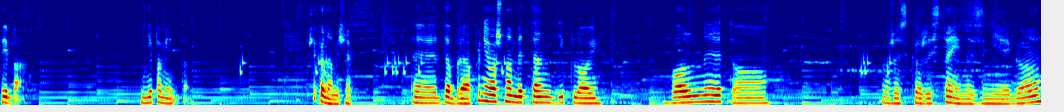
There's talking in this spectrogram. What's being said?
Chyba. Nie pamiętam. Przekonamy się. E, dobra, ponieważ mamy ten deploy wolny, to może skorzystajmy z niego.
